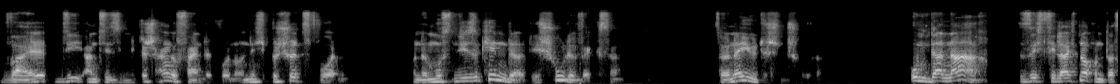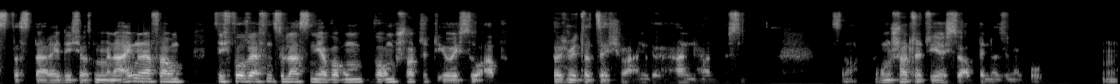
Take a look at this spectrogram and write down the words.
weil die antisemitisch angefeindet wurden und nicht beschützt wurden. Und dann mussten diese Kinder die Schule wechseln, zu einer jüdischen Schule, um danach sich vielleicht noch, und das, das, da rede ich aus meiner eigenen Erfahrung, sich vorwerfen zu lassen, ja, warum, warum schottet ihr euch so ab? Das habe ich mir tatsächlich mal anhören müssen. So, warum schottet ihr euch so ab in der Synagoge? Hm.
